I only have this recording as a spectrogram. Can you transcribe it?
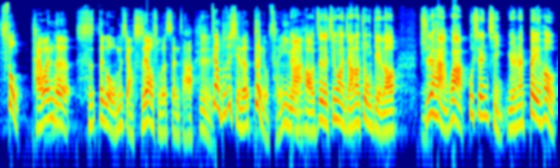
送台湾的食这个我们讲食药署的审查，这样不是显得更有诚意吗？好，这个情况讲到重点喽，只喊话不申请，原来背后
